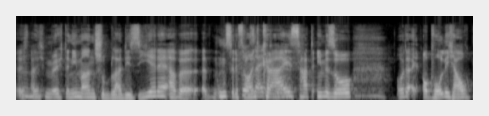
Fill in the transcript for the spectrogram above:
es, also ich möchte niemanden schubladisieren, aber äh, unser So Freundkreis hat immer so, oder, obwohl ich auch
